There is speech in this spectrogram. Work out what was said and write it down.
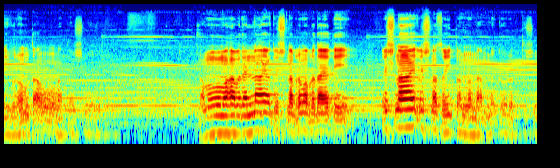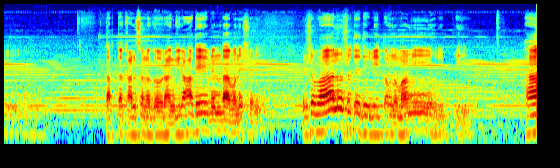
শ্রীগুরুম তং নতস্মি নমো মহাবদন্নায় কৃষ্ণ ব্রহ্মপ্রদায়তে কৃষ্ণায় কৃষ্ণ চৈতন্য নাম্নে গৌরত্তিষে তপ্ত কাঞ্চন গৌরাঙ্গী রাধে বৃন্দাবনেশ্বরী ঋষভানুসুতে দেবী তং নমামি হরিপ্রি হা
